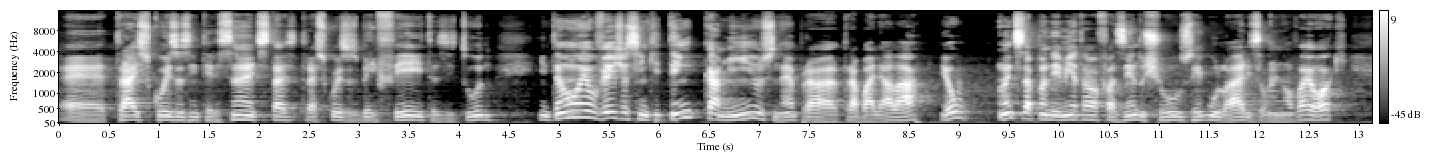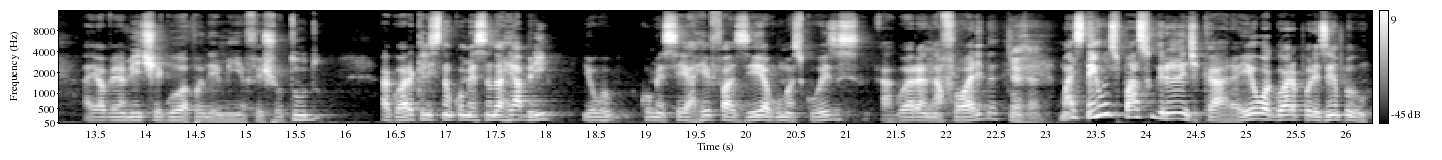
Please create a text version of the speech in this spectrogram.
é, traz coisas interessantes, traz, traz coisas bem feitas e tudo. Então eu vejo assim que tem caminhos, né, para trabalhar lá. Eu antes da pandemia estava fazendo shows regulares lá em Nova York. Aí obviamente chegou a pandemia, fechou tudo. Agora que eles estão começando a reabrir, eu comecei a refazer algumas coisas agora na Flórida. Uhum. Mas tem um espaço grande, cara. Eu agora, por exemplo,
